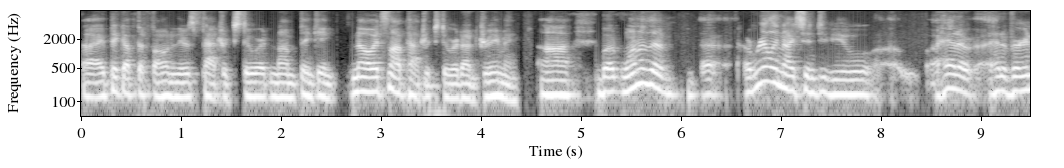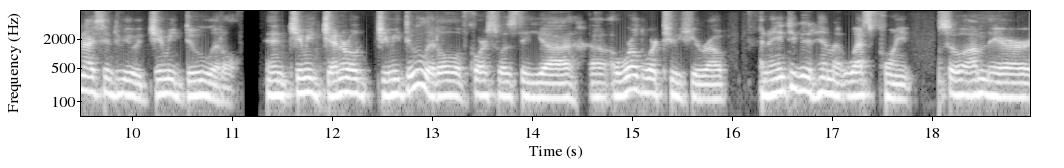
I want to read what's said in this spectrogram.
I pick up the phone and there's Patrick Stewart, and I'm thinking, no, it's not Patrick Stewart. I'm dreaming. Uh, but one of the uh, a really nice interview. Uh, I had a I had a very nice interview with Jimmy Doolittle, and Jimmy General Jimmy Doolittle, of course, was the uh, a World War II hero. And I interviewed him at West Point. So I'm there,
